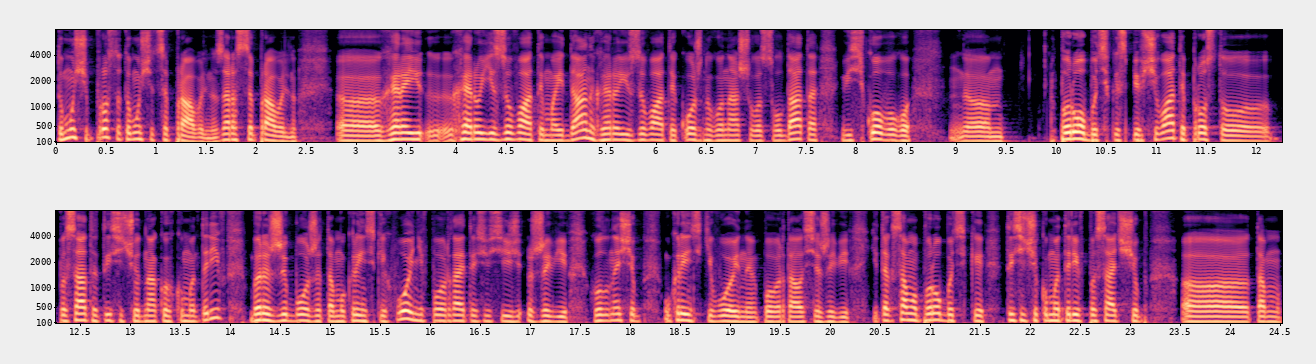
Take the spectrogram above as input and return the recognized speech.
тому що, просто тому що це правильно. Зараз це правильно. Е, героїзувати Майдан, героїзувати кожного нашого солдата, військового. По-робоцьки співчувати, просто писати тисячу однакових коментарів. Бережи Боже, там українських воїнів, повертайтесь усі живі. Головне, щоб українські воїни поверталися живі. І так само по-робоцьки тисячу коментарів писати, щоб е, там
